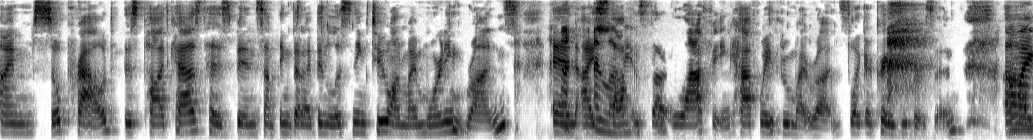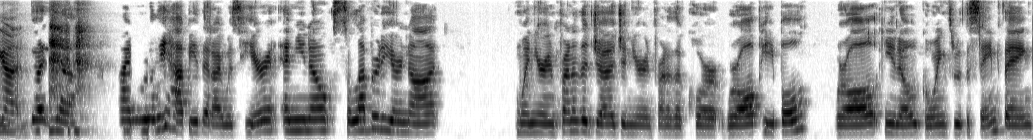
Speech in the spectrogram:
I'm so proud. This podcast has been something that I've been listening to on my morning runs, and I, I stop and start laughing halfway through my runs like a crazy person. oh my um, God. but yeah, I'm really happy that I was here. And, you know, celebrity or not, when you're in front of the judge and you're in front of the court, we're all people. We're all, you know, going through the same thing.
